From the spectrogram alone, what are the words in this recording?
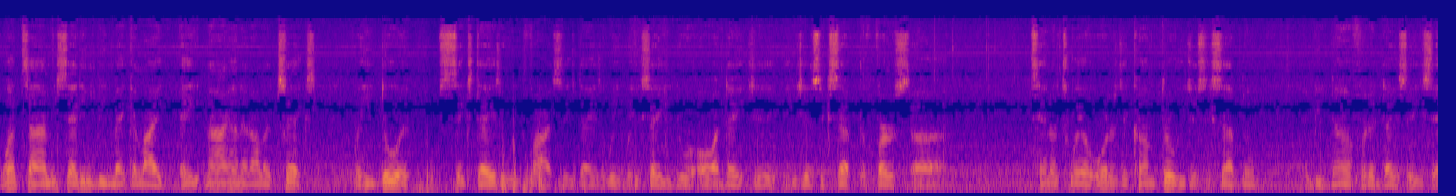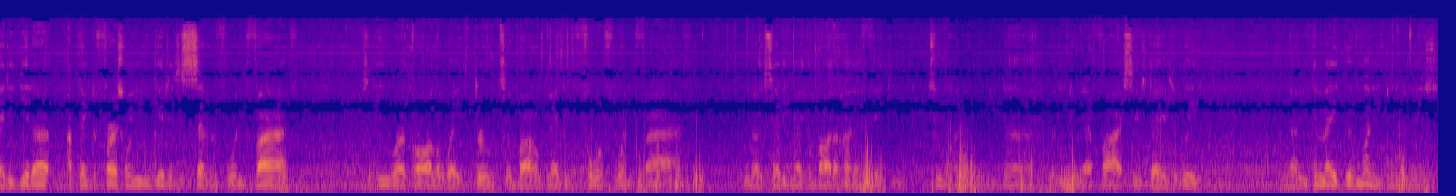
one time. He said he'd be making like eight, nine hundred dollar checks but he do it six days a week, five, six days a week. But he say he do it all day. He just accept the first uh, ten or twelve orders that come through. He just accept them, and be done for the day. So he said he get up. I think the first one you can get is at 7:45. So he work all the way through to about maybe 4:45. You know, he said he make about 150, 200 when he done, but he do that five, six days a week. You know, you can make good money doing this.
